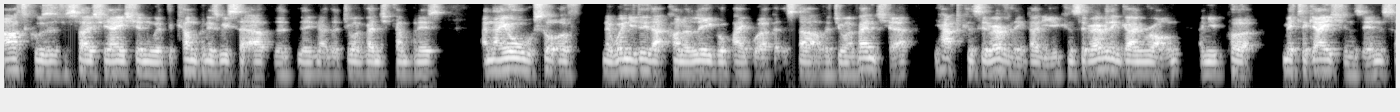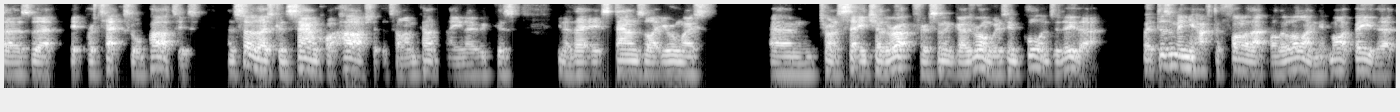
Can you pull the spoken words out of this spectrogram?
articles of association with the companies we set up, the, the you know the joint venture companies, and they all sort of you know when you do that kind of legal paperwork at the start of a joint venture, you have to consider everything, don't you? You consider everything going wrong, and you put mitigations in so as that it protects all parties. And some of those can sound quite harsh at the time, can't they? You know, because you know that it sounds like you're almost um, trying to set each other up for if something goes wrong. But it's important to do that. But it doesn't mean you have to follow that by the line. It might be that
